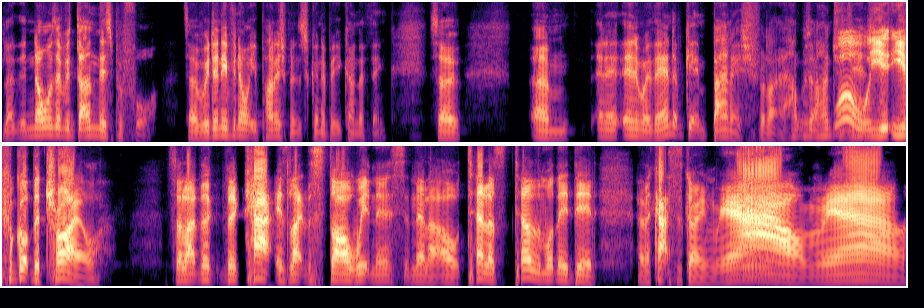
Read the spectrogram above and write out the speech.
Like no one's ever done this before, so we don't even know what your punishment's going to be, kind of thing. So, um, and anyway, they end up getting banished for like was it hundred Whoa, years? you, you forgot the trial. So like the, the cat is like the star witness, and they're like, "Oh, tell us, tell them what they did," and the cat's just going meow meow.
